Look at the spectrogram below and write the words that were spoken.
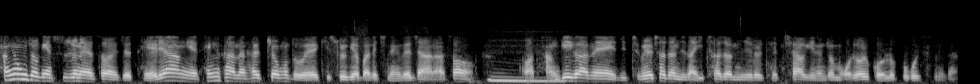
상용적인 수준에서 이제 대량의 생산을 할 정도의 기술 개발이 진행되지 않아서 음. 아마 단기간에 리튬 1차 전지나 2차 전지를 대체하기는 좀 어려울 걸로 보고 있습니다.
